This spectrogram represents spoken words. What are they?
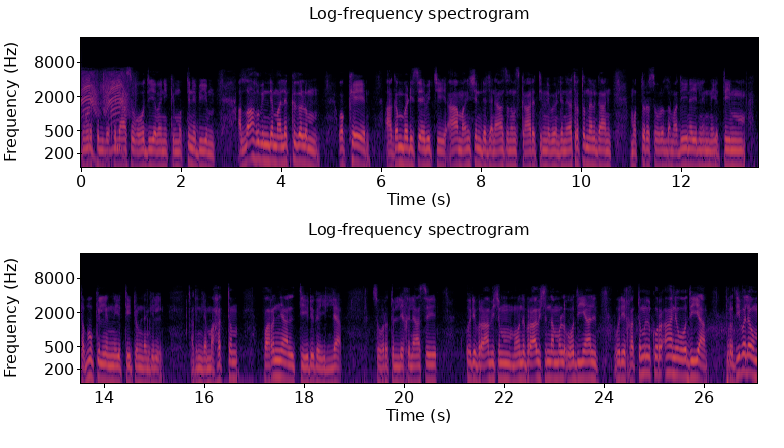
സൂറത്തുൽ ഇഖ്ലാസ് ഓതിയവനിക്ക് മുത്തുനബിയും അള്ളാഹുവിന്റെ മലക്കുകളും ഒക്കെ അകമ്പടി സേവിച്ച് ആ മനുഷ്യന്റെ ജനാസ നമസ്കാരത്തിന് വേണ്ടി നേതൃത്വം നൽകാൻ മുത്തുറസൂറുള്ള മദീനയിൽ നിന്ന് എത്തിയും തബൂക്കിൽ നിന്ന് എത്തിയിട്ടുണ്ടെങ്കിൽ അതിന്റെ മഹത്വം പറഞ്ഞാൽ തീരുകയില്ല. സൂറത്തുൽ ഇഖ്ലാസ് ഒരു പ്രാവശ്യം മൂന്ന് പ്രാവശ്യം നമ്മൾ ഓതിയാൽ ഒരു ഹത്തുമുൽ ഖുർആൻ ഓതിയ പ്രതിഫലവും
